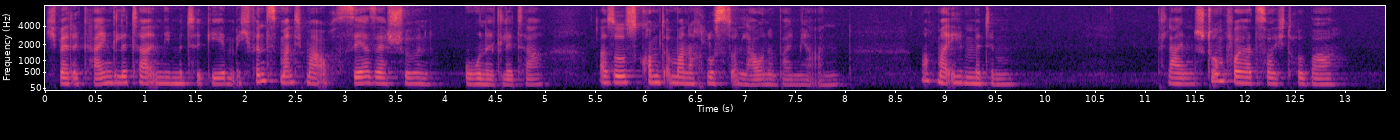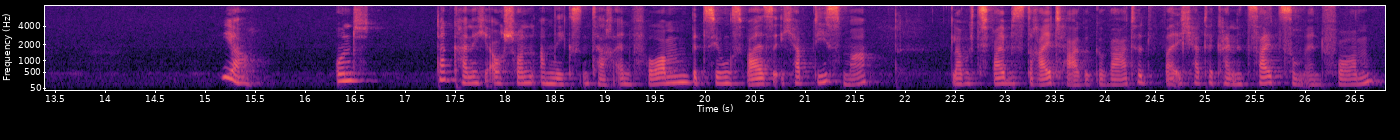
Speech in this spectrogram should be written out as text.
Ich werde kein Glitter in die Mitte geben. Ich finde es manchmal auch sehr, sehr schön ohne Glitter. Also es kommt immer nach Lust und Laune bei mir an. Nochmal eben mit dem kleinen Sturmfeuerzeug drüber. Ja, und dann kann ich auch schon am nächsten Tag entformen, beziehungsweise ich habe diesmal, glaube ich, zwei bis drei Tage gewartet, weil ich hatte keine Zeit zum Entformen.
